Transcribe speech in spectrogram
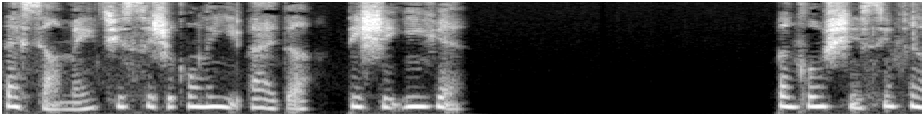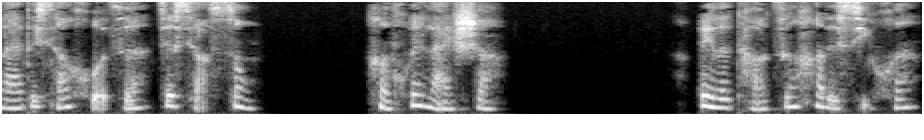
带小梅去四十公里以外的地市医院。办公室新聘来的小伙子叫小宋，很会来事。为了讨曾浩的喜欢，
